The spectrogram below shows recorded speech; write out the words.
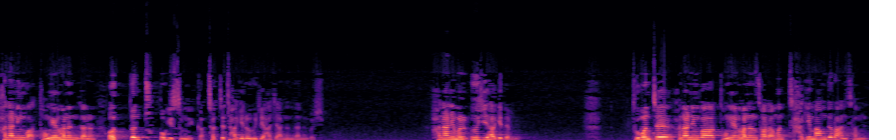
하나님과 동행하는 자는 어떤 축복이 있습니까? 첫째 자기를 의지하지 않는다는 것입니다. 하나님을 의지하게 됩니다. 두 번째, 하나님과 동행하는 사람은 자기 마음대로 안 삽니다.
